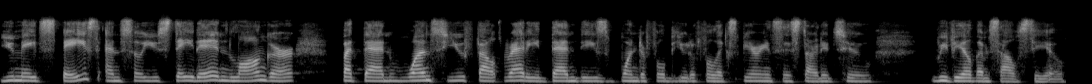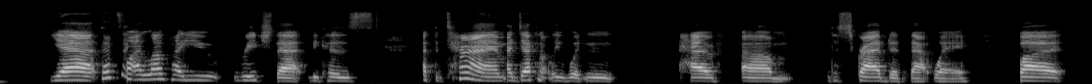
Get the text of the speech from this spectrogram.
you made space and so you stayed in longer but then once you felt ready then these wonderful beautiful experiences started to reveal themselves to you. Yeah that's i love how you reach that because at the time i definitely wouldn't have um, described it that way. But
